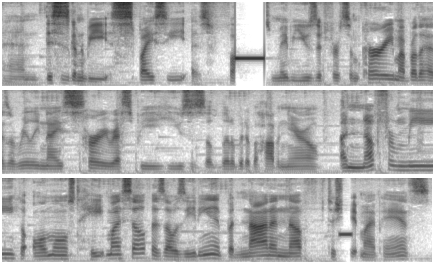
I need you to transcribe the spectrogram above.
And this is gonna be spicy as fuck. Maybe use it for some curry. My brother has a really nice curry recipe. He uses a little bit of a habanero. Enough for me to almost hate myself as I was eating it, but not enough to shit my pants.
